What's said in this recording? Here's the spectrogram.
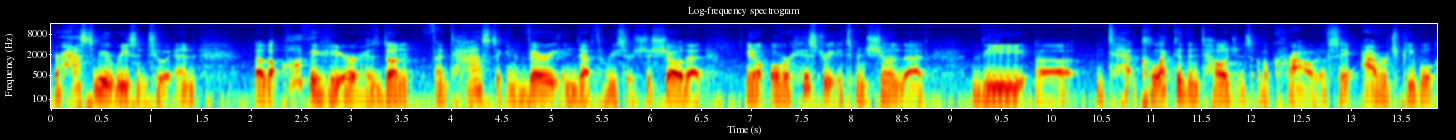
There has to be a reason to it, and uh, the author here has done fantastic and very in-depth research to show that, you know, over history, it's been shown that the uh, inte collective intelligence of a crowd of, say, average people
